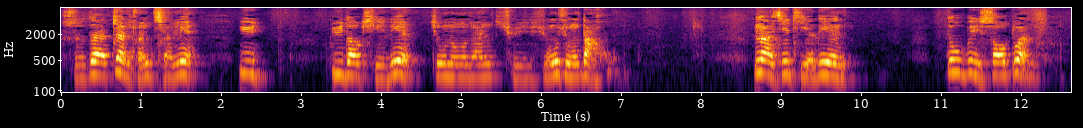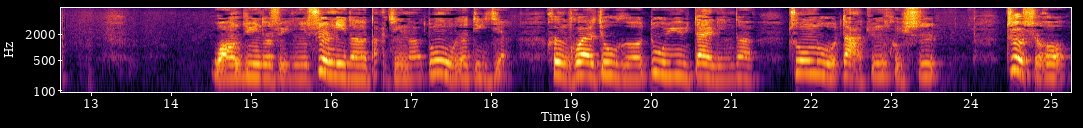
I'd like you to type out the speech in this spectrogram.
驶在战船前面，遇遇到铁链就能燃起熊熊大火。那些铁链都被烧断了。王军的水军顺利的打进了东吴的地界，很快就和杜预带领的中路大军会师。这时候，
